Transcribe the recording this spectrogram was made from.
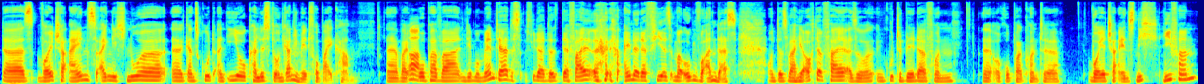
dass Voyager 1 eigentlich nur äh, ganz gut an Io, Callisto und Ganymed vorbeikam. Äh, weil Ah. Europa war in dem Moment, ja, das ist wieder der, Fall, einer der vier ist immer irgendwo anders. Und das war hier auch der Fall. Also gute Bilder von äh, Europa konnte Voyager 1 nicht liefern.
